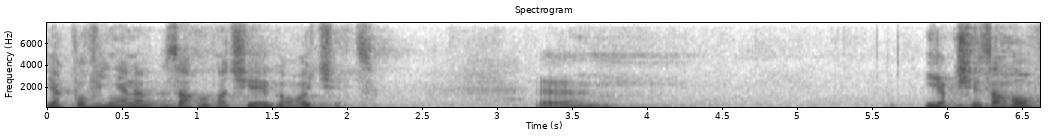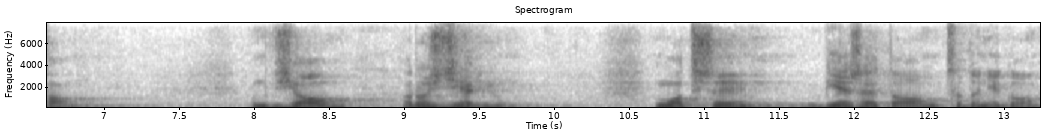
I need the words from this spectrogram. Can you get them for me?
Jak powinien zachować się jego ojciec? I jak się zachował? On wziął, rozdzielił. Młodszy bierze to, co do niego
